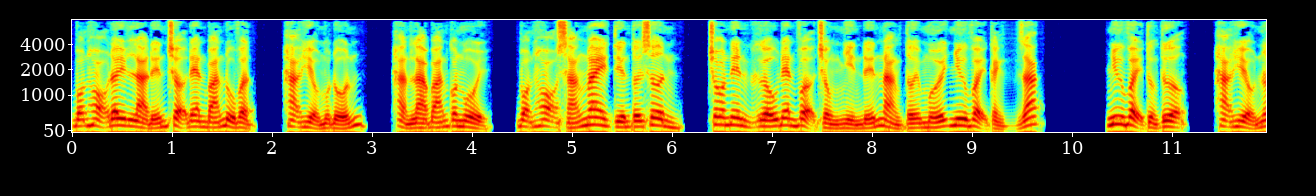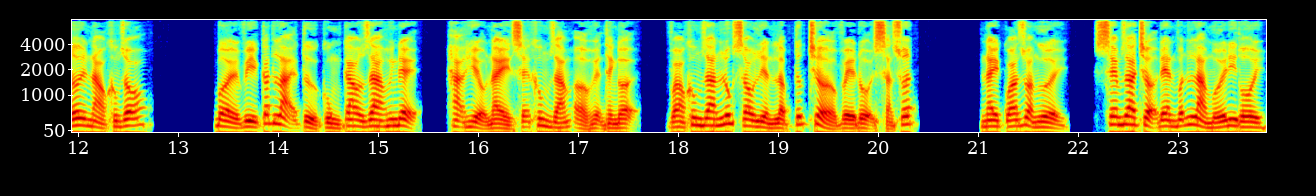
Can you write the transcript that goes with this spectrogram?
Bọn họ đây là đến chợ đen bán đồ vật, hạ hiểu một đốn, hẳn là bán con ngồi. bọn họ sáng nay tiến tới sơn, cho nên gấu đen vợ chồng nhìn đến nàng tới mới như vậy cảnh giác. Như vậy tưởng tượng, hạ hiểu nơi nào không rõ. Bởi vì cắt lại tử cùng cao gia huynh đệ, hạ hiểu này sẽ không dám ở huyện thành đợi, vào không gian lúc sau liền lập tức trở về đội sản xuất. Này quá dọa người, xem ra chợ đen vẫn là mới đi thôi,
